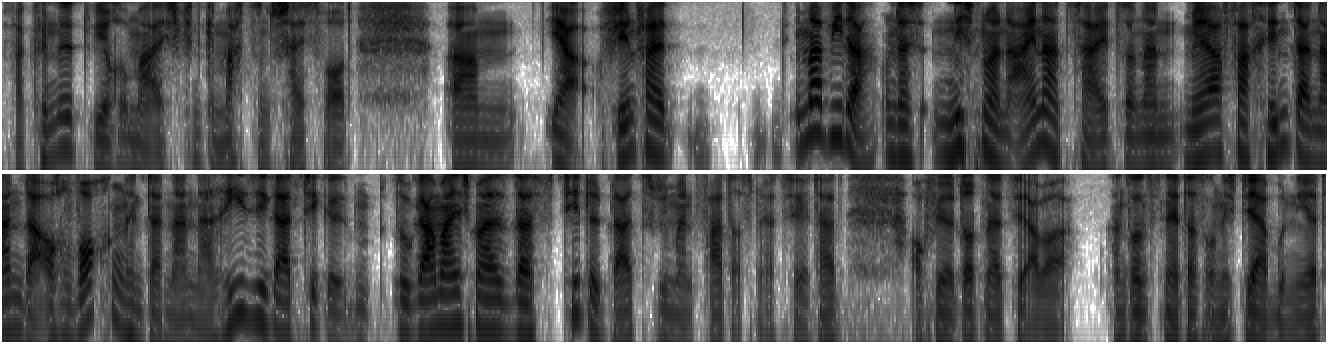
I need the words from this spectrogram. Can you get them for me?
verkündet, wie auch immer. Ich finde gemacht so ein Scheißwort. Ähm, ja, auf jeden Fall immer wieder und das nicht nur in einer Zeit, sondern mehrfach hintereinander, auch Wochen hintereinander, riesige Artikel, sogar manchmal das Titelblatt, wie mein Vater es mir erzählt hat, auch wieder dort erzählt, aber ansonsten hätte das auch nicht deabonniert.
